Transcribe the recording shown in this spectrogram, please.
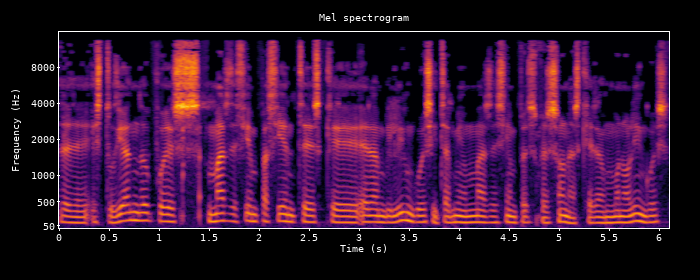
eh, estudiando pues más de 100 pacientes que eran bilingües y también más de 100 personas que eran monolingües,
